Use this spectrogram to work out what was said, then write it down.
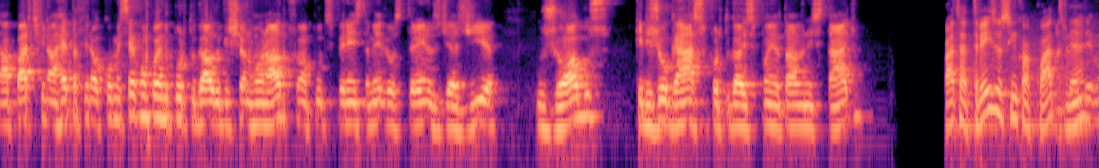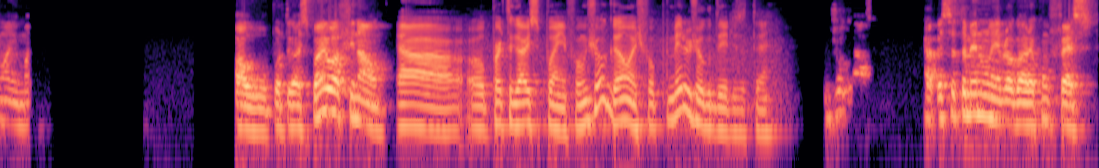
a parte final, a reta final. Comecei acompanhando Portugal do Cristiano Ronaldo, que foi uma puta experiência também, ver os treinos dia a dia, os jogos, aquele jogaço Portugal e Espanha, eu estava no estádio. 4x3 ou 5x4, né? Teve uma imagem. O Portugal Espanha ou a final? Ah, o Portugal Espanha. Foi um jogão, acho que foi o primeiro jogo deles até. Um jogaço. Cabeça eu também não lembro agora, confesso.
